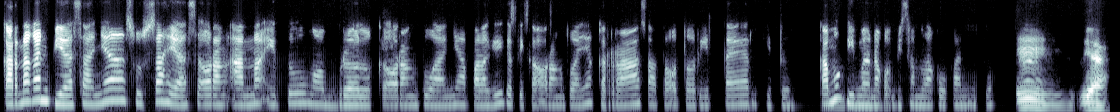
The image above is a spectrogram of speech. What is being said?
Karena kan biasanya susah ya seorang anak itu ngobrol ke orang tuanya apalagi ketika orang tuanya keras atau otoriter gitu. Kamu gimana kok bisa melakukan itu? Hmm, ya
